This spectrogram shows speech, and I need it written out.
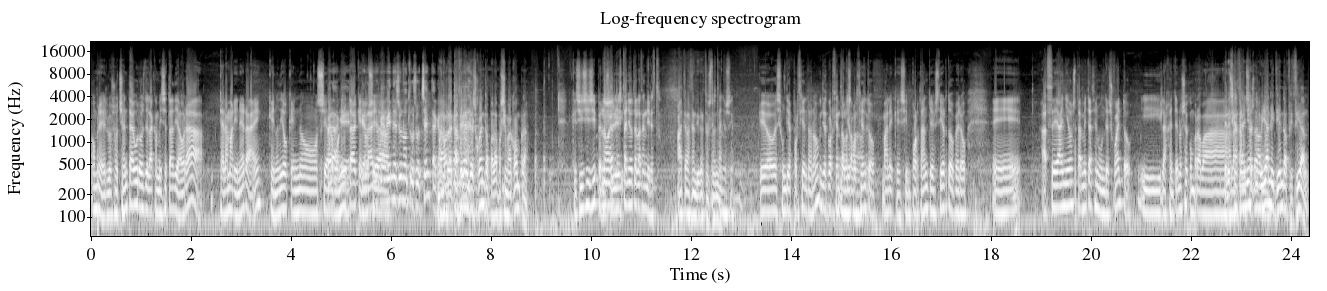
hombre, los 80 euros de la camiseta de ahora, tela marinera, ¿eh? Que no digo que no sea bonita, que, que, no el año que viene son otros 80, que bueno, ahora te hacen un descuento para la próxima compra. Que sí, sí, sí, pero no, este año te lo hacen directo. Ah, te lo hacen directo este, este año. sí. Que es un 10%, ¿no? Un 10%, un 10%, vale, que es importante, es cierto, pero eh, hace años también te hacen un descuento y la gente no se compraba. Pero es que hace años no había ni tienda oficial.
